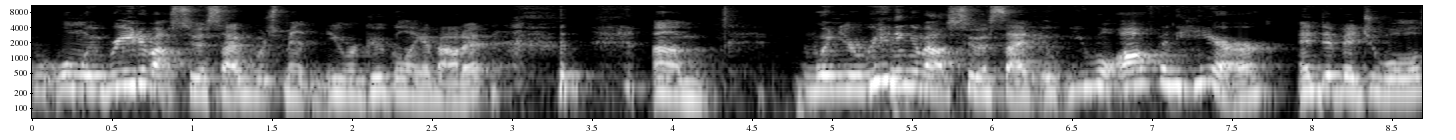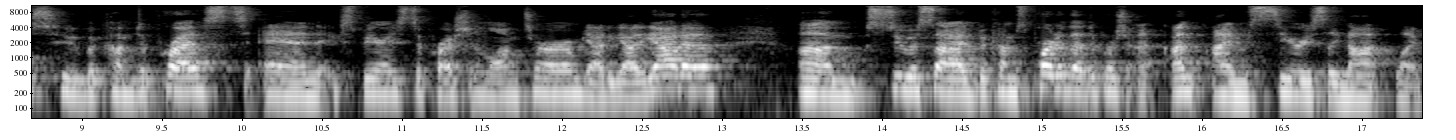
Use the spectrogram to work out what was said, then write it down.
when we read about suicide, which meant you were Googling about it, um, when you're reading about suicide, you will often hear individuals who become depressed and experience depression long term, yada, yada, yada. Um, suicide becomes part of that depression. I'm, I'm seriously not like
